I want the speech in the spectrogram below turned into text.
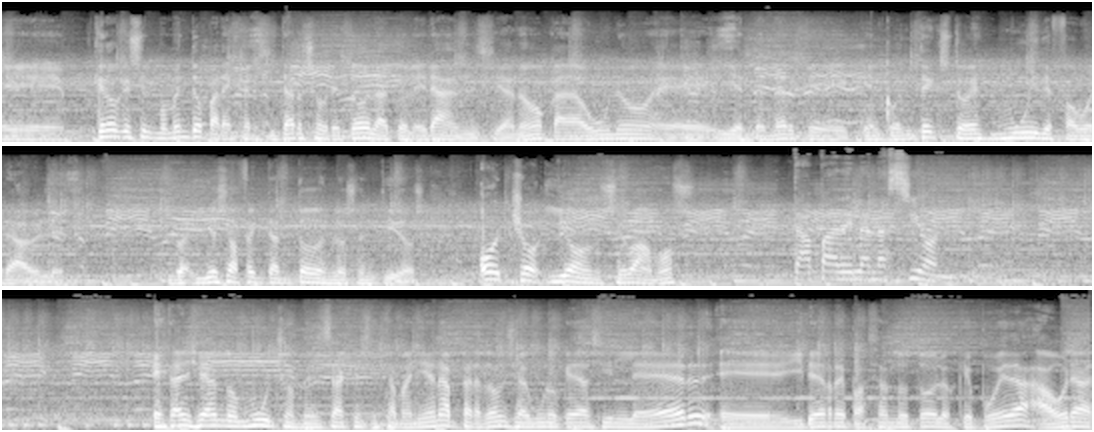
Eh, creo que es el momento para ejercitar sobre todo la tolerancia, ¿no? Cada uno eh, y entender que, que el contexto es muy desfavorable. Y eso afecta en todos los sentidos. 8 y 11, vamos. Tapa de la Nación. Están llegando muchos mensajes esta mañana. Perdón si alguno queda sin leer. eh, iré repasando todos los que pueda. Ahora,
